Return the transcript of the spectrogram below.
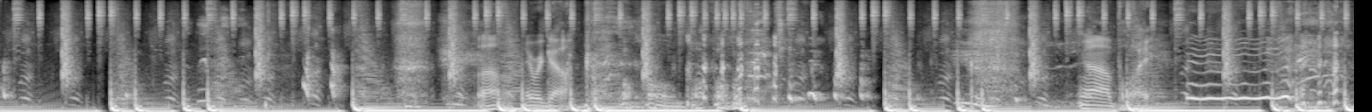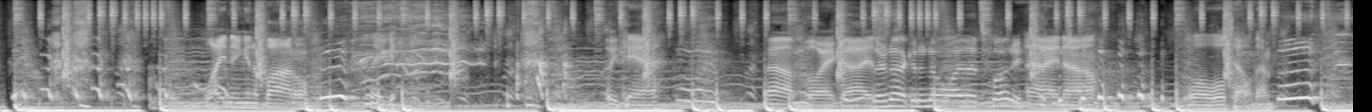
Well, here we go. oh boy. Lightning in a bottle. we can't. Oh boy, guys. They're not gonna know why that's funny. I know. Well, we'll tell them.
